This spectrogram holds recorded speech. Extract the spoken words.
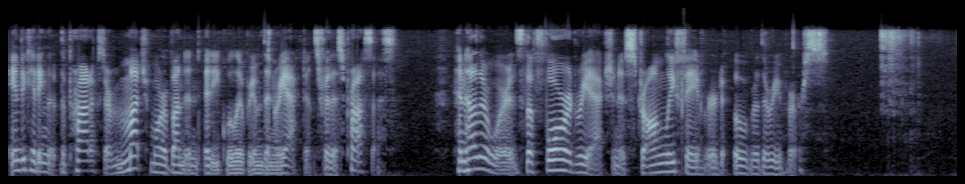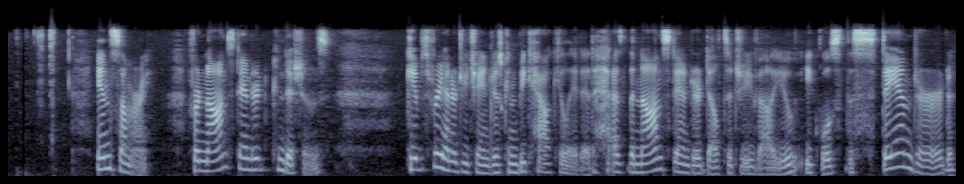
indicating that the products are much more abundant at equilibrium than reactants for this process. In other words, the forward reaction is strongly favored over the reverse. In summary, for non-standard conditions, Gibbs free energy changes can be calculated as the non-standard delta G value equals the standard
